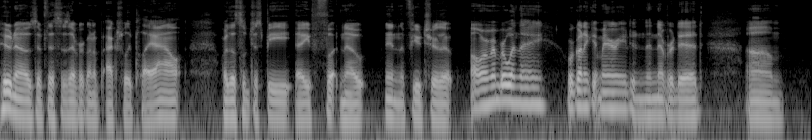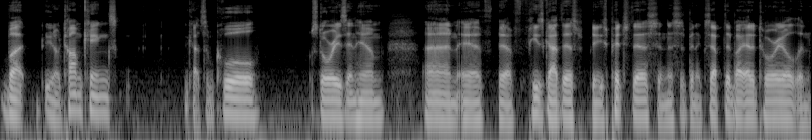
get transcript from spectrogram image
Who knows if this is ever going to actually play out, or this will just be a footnote in the future that oh, remember when they were going to get married and then never did. Um, but you know, Tom King's got some cool stories in him. And if if he's got this, he's pitched this, and this has been accepted by editorial, and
